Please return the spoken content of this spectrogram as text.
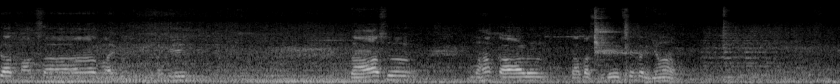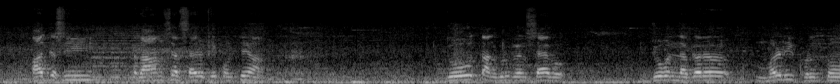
ਕਾ ਖਾਲਸਾ, ਵਾਹਿਗੁਰੂ ਜੀ ਕੀ ਫਤਿਹ। ਦਾਸ ਮਹਾਕਾਲ ਬਾਬਾ ਸੁਖਦੇਵ ਸਿੰਘ ਹਰੀਆਂ। ਅੱਜ ਅਸੀਂ ਰਾਮਸਰ ਸਾਹਿਬ ਵਿਖੇ ਪਹੁੰਚੇ ਹਾਂ। ਦੋ ਧੰਨ ਗੁਰੂ ਗ੍ਰੰਥ ਸਾਹਿਬ, ਜੋ ਨਗਰ ਮਰੜੀ ਖੁਰਦ ਤੋਂ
